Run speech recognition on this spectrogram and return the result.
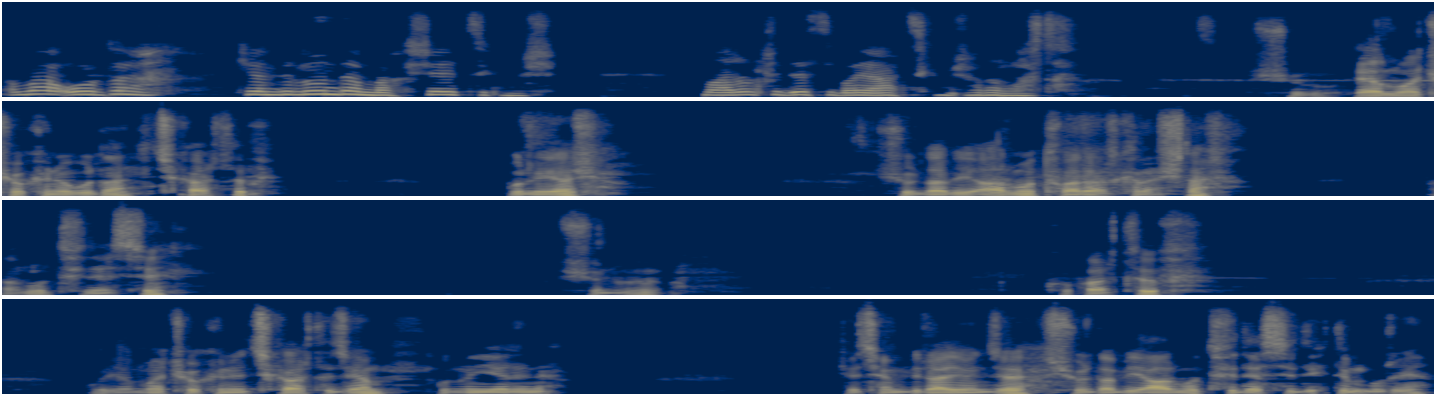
Ama orada kendiliğinden bak şey çıkmış. Marul fidesi bayağı çıkmış oralarda. Şu elma kökünü buradan çıkartıp buraya şurada bir armut var arkadaşlar. Armut fidesi. Şunu kopartıp bu elma kökünü çıkartacağım. Bunun yerine geçen bir ay önce şurada bir armut fidesi diktim buraya.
